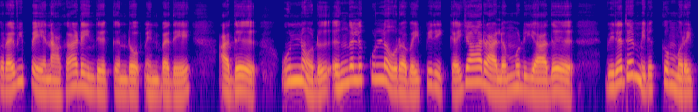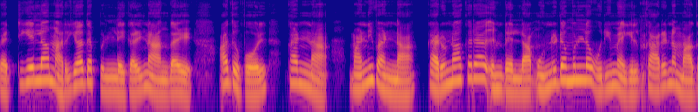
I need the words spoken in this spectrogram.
பிறவிப்பயனாக அடைந்திருக்கின்றோம் என்பதே அது. உன்னோடு எங்களுக்குள்ள உறவை பிரிக்க யாராலும் முடியாது. விரதம் இருக்கும் முறை பற்றியெல்லாம் அறியாத பிள்ளைகள் நாங்கள். அதுபோல் கண்ணா மணிவண்ணா கருணாகரா என்றெல்லாம் உன்னிடமுள்ள உரிமையில் காரணமாக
